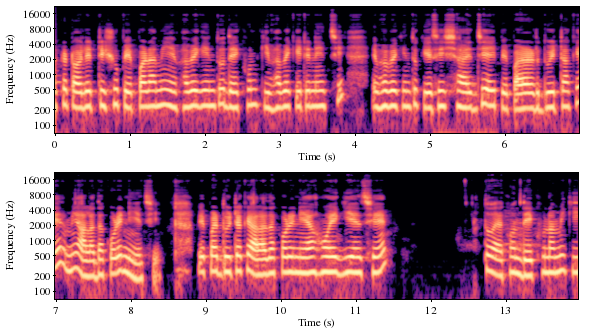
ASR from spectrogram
একটা টয়লেট টিস্যু পেপার আমি এভাবে কিন্তু দেখুন কীভাবে কেটে নিচ্ছি। এভাবে কিন্তু কেসির সাহায্যে এই পেপার দুইটাকে আমি আলাদা করে নিয়েছি। পেপার দুইটাকে আলাদা করে নেওয়া হয়ে গিয়েছে। তো এখন দেখুন আমি কি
